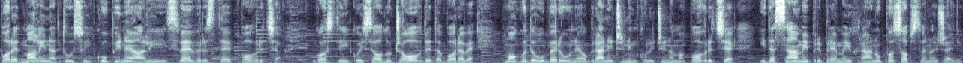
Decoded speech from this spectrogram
Pored malina tu su i kupine, ali i sve vrste povrća. Gosti koji se odluče ovde da borave mogu da uberu u neograničenim količinama povrće i da sami pripremaju hranu po sobstvenoj želji.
